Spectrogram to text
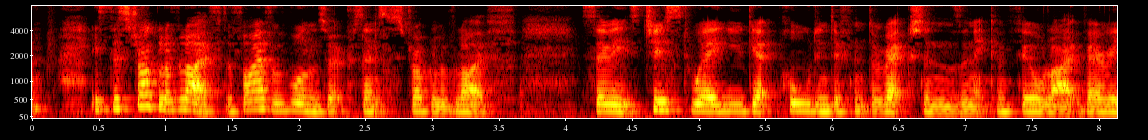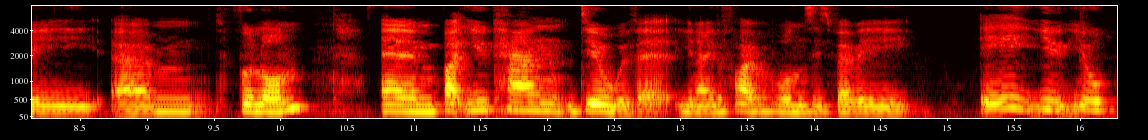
it's the struggle of life. The Five of Wands represents the struggle of life. So it's just where you get pulled in different directions and it can feel like very um, full on. Um, but you can deal with it. You know, the Five of Wands is very, you, you'll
